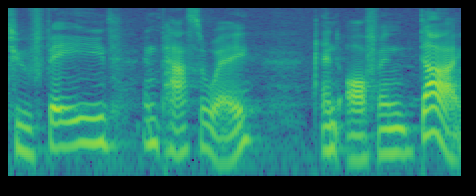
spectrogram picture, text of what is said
to fade and pass away and often die.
